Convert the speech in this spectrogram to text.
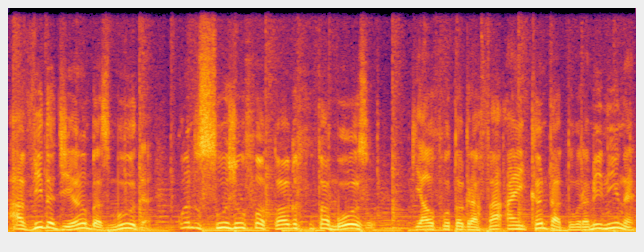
A vida de ambas muda quando surge um fotógrafo famoso, que ao fotografar a encantadora menina,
